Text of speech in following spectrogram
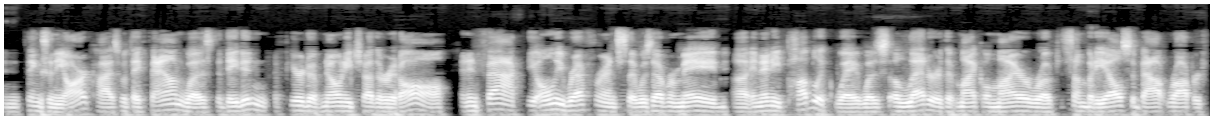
and things in the archives, what they found was that they didn't appear to have known each other at all. And in fact, the only reference that was ever made uh, in any public way was a letter that Michael Maier wrote to somebody else about Robert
